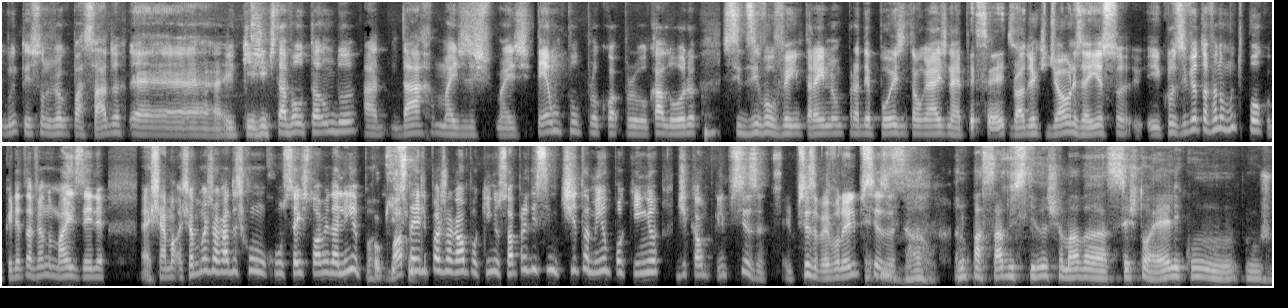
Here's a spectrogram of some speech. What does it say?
muito isso no jogo passado, é, que a gente tá voltando a dar mais, mais tempo pro, pro Calouro se desenvolver em treino para depois depois então ganhar snap. Perfeito. Broderick Jones, é isso. Inclusive, eu tô vendo muito pouco. Eu queria estar tá vendo mais ele. É, chama, chama umas jogadas com, com o sexto homem da linha, pô. Bota ele pra jogar um pouquinho, só pra ele sentir também um pouquinho de campo, que ele precisa. Ele precisa, pra evoluir, ele precisa. É ano passado o Steelers chamava sexto L com uns,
